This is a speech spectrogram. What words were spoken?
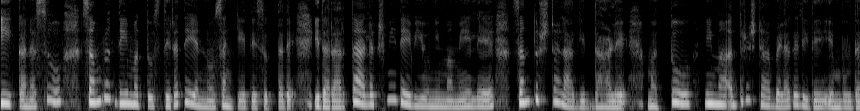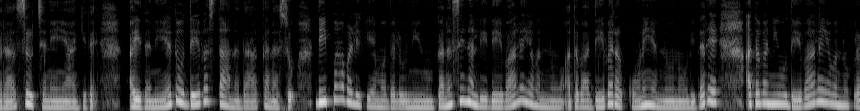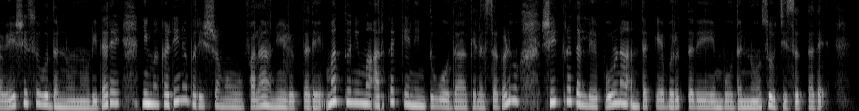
ಈ ಕನಸು ಸಮೃದ್ಧಿ ಮತ್ತು ಸ್ಥಿರತೆಯನ್ನು ಸಂಕೇತಿಸುತ್ತದೆ. ಇದರರ್ಥ ಲಕ್ಷ್ಮೀದೇವಿಯು ನಿಮ್ಮ ಮೇಲೆ ಸಂತುಷ್ಟಳಾಗಿದ್ದಾಳೆ ಮತ್ತು ನಿಮ್ಮ ಅದೃಷ್ಟ ಬೆಳಗಲಿದೆ ಎಂಬುದರ ಸೂಚನೆಯಾಗಿದೆ. ಐದನೆಯದು ದೇವಸ್ಥಾನದ ಕನಸು. ದೀಪಾವಳಿಗೆ ಮೊದಲು ನೀವು ಕನಸಿನಲ್ಲಿ ದೇವಾಲಯವನ್ನು ಅಥವಾ ದೇವರ ಕೋಣೆಯನ್ನು ನೋಡಿದರೆ ಅಥವಾ ನೀವು ದೇವಾಲಯವನ್ನು ಪ್ರವೇಶಿಸುವುದನ್ನು ನೋಡಿದರೆ ನಿಮ್ಮ ಕಠಿಣ ಪರಿಶ್ರಮವು ಫಲ ನೀಡುತ್ತದೆ. ಮತ್ತು ನಿಮ್ಮ ಅರ್ಥಕ್ಕೆ ನಿಂತು ಹೋದ ಕೆಲಸಗಳು ಶೀಘ್ರದಲ್ಲೇ ಪೂರ್ಣ ಹಂತಕ್ಕೆ ಬರುತ್ತದೆ ಎಂಬುದನ್ನು ಸೂಚಿಸುತ್ತದೆ.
